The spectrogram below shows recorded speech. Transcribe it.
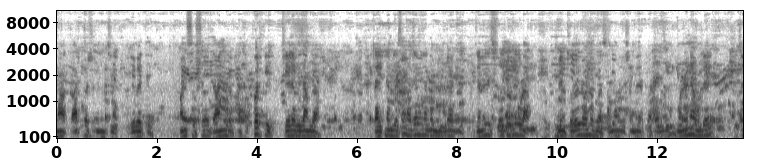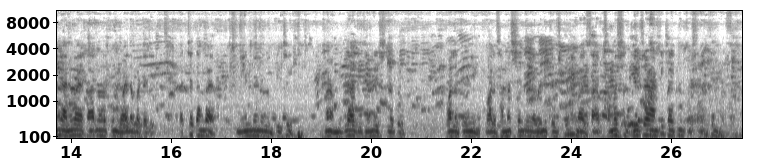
మా కార్పొరేషన్ నుంచి ఏవైతే ఫండ్స్ వస్తాయో దాన్ని కూడా ప్రతి ఒక్కరికి చేరే విధంగా ప్రయత్నం చేస్తాం. అదేవిధంగా గుజరాత్ జర్నలిస్ట్ సోదరులు కూడా మేము త్వరలోనే ఒక సమావేశం ఏర్పాటు అయింది మొన్ననే ఉండే కొన్ని అనివార్య కారణాలతో వాయిదా పడ్డది. ఖచ్చితంగా మెయిన్ మెయిన్ పిలిచి మన ముద్రాజు జర్నలిస్టులకు వాళ్ళతోని వాళ్ళ సమస్యలు అవన్నీ తెలుసుకొని వాళ్ళ సమస్యలు తీర్చడానికి ప్రయత్నం చేస్తామని తెలియజేస్తాం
